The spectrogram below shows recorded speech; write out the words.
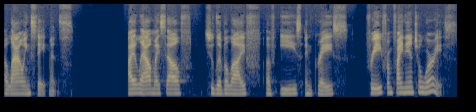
allowing statements. I allow myself to live a life of ease and grace, free from financial worries.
